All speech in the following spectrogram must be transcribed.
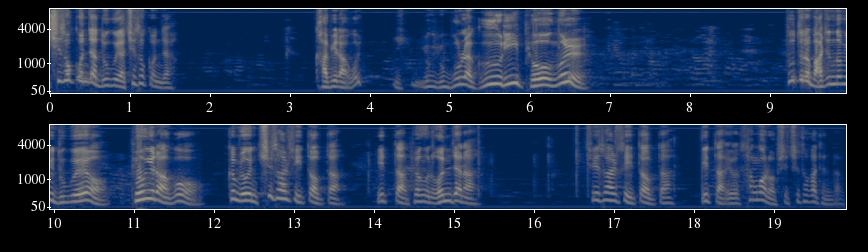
치소권자 누구야? 치소권자. 갑이라고? 몰라. 을이 병을 두드려 맞은 놈이 누구예요? 병이라고. 그럼 여기는 취소할 수 있다 없다? 있다. 병은 언제나 취소할 수 있다 없다? 있다. 이거 상관없이 취소가 된다고.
